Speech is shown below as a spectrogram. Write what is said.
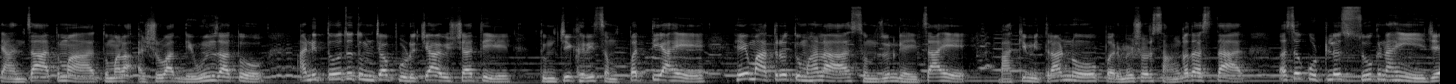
त्यांचा आत्मा तुम्हाला आशीर्वाद देऊन जातो आणि तोच तुमच्या पुढच्या आयुष्यातील तुमची खरी संपत्ती आहे. हे मात्र तुम्हाला समजून घ्यायचं आहे. बाकी मित्रांनो परमेश्वर सांगत असतात असं कुठलं सुख नाही जे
